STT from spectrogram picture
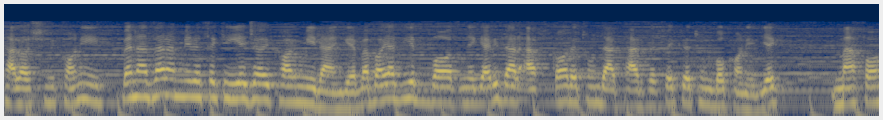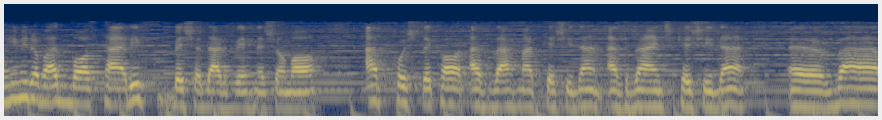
تلاش می‌کنید به نظرم می‌رسه که یه جای کار میلنگه و باید یه بازنگری در افکارتون در طرز فکرتون بکنید. یک مفاهیمی رو باید باز تعریف بشه در ذهن شما. از پشت کار از زحمت کشیدن از رنج کشیدن و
